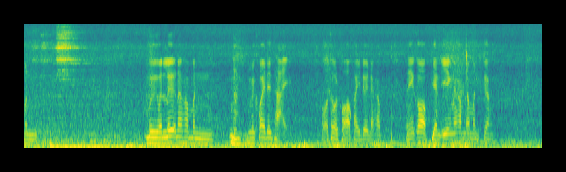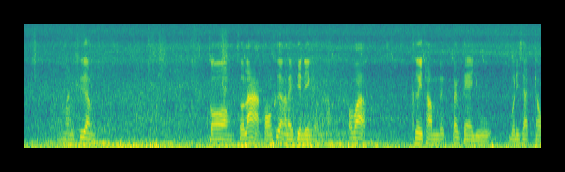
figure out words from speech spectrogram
มัน มือมันเลอะนะครับ มันมันไม่ค่อยได้ถ่าย ขอโทษขออภัยด้วยนะครับอันนี้ก็เปลี่ยนเองนะครับน้ำมันเครื่องน้ำมันเครื่อง กองโซล่ากองเครื่องอะไรเปลี่ยนเองหมดนะครับ เพราะว่าเคยทำตั้งแต่อยู่บริษัทเก่า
